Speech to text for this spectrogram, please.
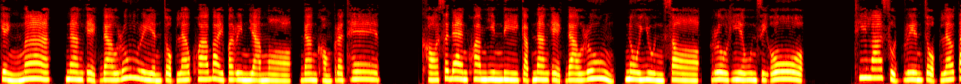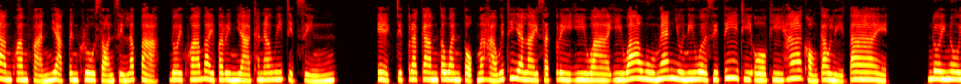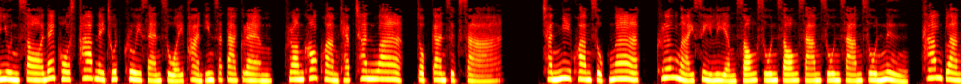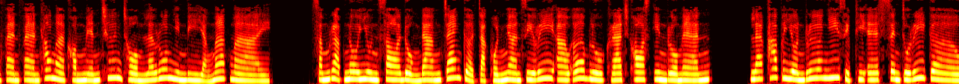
เก่งมาก นางเอกดาวรุ่งเรียนจบแล้วคว้าใบปริญญามอ ดังของประเทศ ขอแสดงความยินดีกับนางเอกดาวรุ่ง โนยุนซอ โรเฮียอุนซิโอ ที่ล่าสุดเรียนจบแล้วตามความฝันอยากเป็นครูสอนศิลปะ โดยคว้าใบปริญญาคณะวิจิตรศิลป์ เอกจิตรกรรมตะวันตกมหาวิทยาลัยสตรีอีวาอีวาวูแมนยูนิเวอร์ซิตี้ทีโอพี5ของเกาหลีใต้ โดยโนยุนซอได้โพสต์ภาพในชุดครุยแสนสวยผ่านอินสตาแกรม พร้อมข้อความแคปชั่นว่า จบการศึกษา ฉันมีความสุขมาก เครื่องหมายสี่เหลี่ยม 20230301 ท่ามกลางแฟนๆเข้ามาคอมเมนต์ชื่นชมและร่วมยินดีอย่างมากมายสำหรับโนยุนซอโด่งดังแจ้งเกิดจากผลงานซีรีส์ Our Blue Crash Course in Romance และภาพยนตร์เรื่อง 20th Century Girl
